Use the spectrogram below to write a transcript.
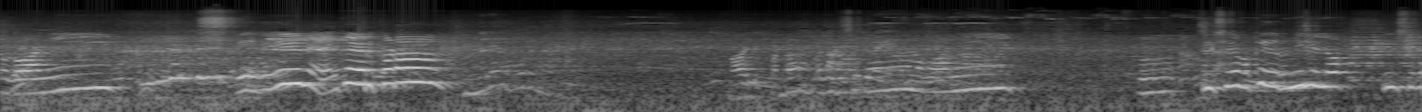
ഭഗവാനേ. ദേവി ഞാൻ കേറിക്കോടാ. ഈശ്വര അവ കേറുന്നില്ലല്ലോ. ഈശ്വര.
